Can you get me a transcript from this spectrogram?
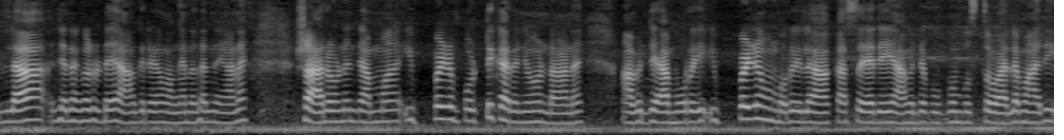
എല്ലാ ജനങ്ങളുടെയും ആഗ്രഹം അങ്ങനെ തന്നെയാണ്. ഷാരോണിന്റെ അമ്മ ഇപ്പോഴും പൊട്ടിക്കരഞ്ഞുകൊണ്ടാണ് അവന്റെ ആ മുറി ഇപ്പോഴും മുറിയിൽ ആ കസേരയും അവന്റെ ബുക്കും പുസ്തകവും അലമാരി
